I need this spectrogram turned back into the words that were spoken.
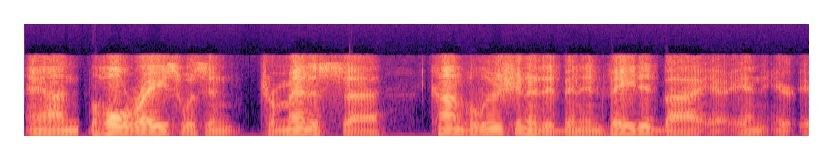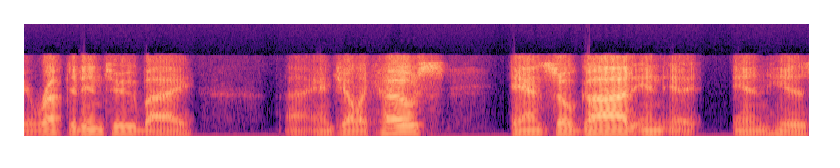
And the whole race was in tremendous uh, convolution. It had been invaded by and er, erupted into by uh, angelic hosts, and so God, in in His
